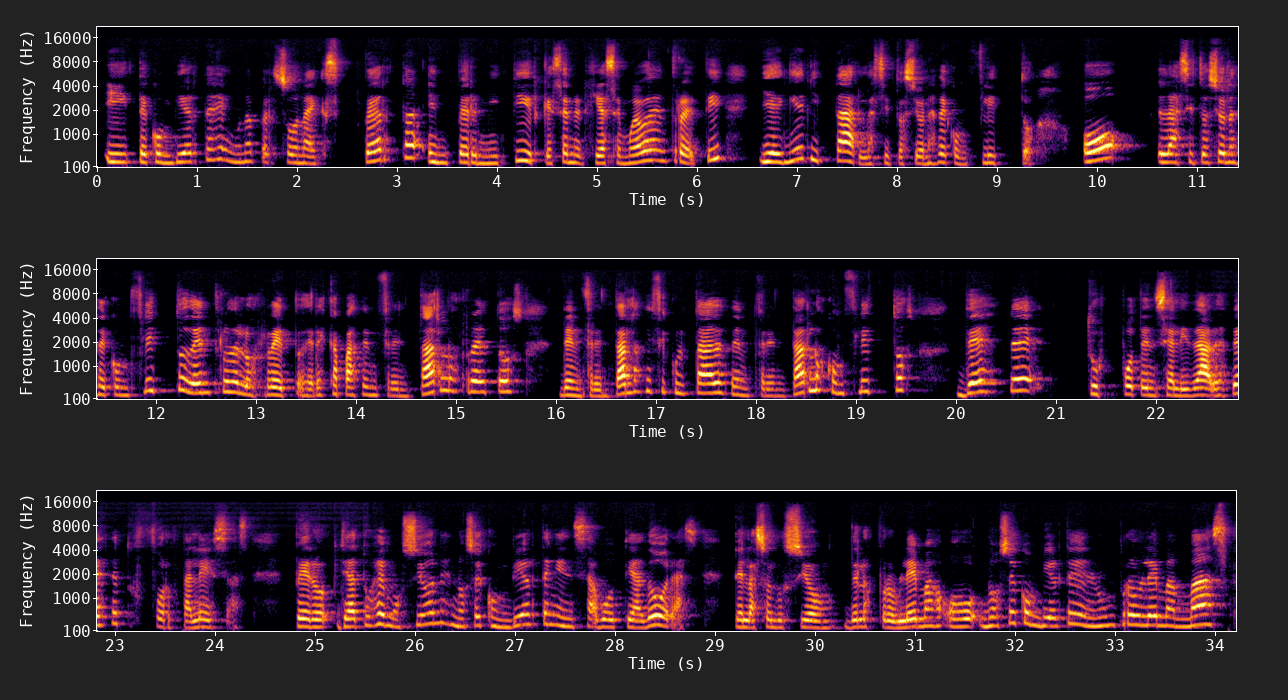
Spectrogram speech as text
y te conviertes en una persona experta en permitir que esa energía se mueva dentro de ti y en evitar las situaciones de conflicto o las situaciones de conflicto dentro de los retos. Eres capaz de enfrentar los retos, de enfrentar las dificultades, de enfrentar los conflictos desde tus potencialidades, desde tus fortalezas. Pero ya tus emociones no se convierten en saboteadoras de la solución de los problemas o no se convierten en un problema más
